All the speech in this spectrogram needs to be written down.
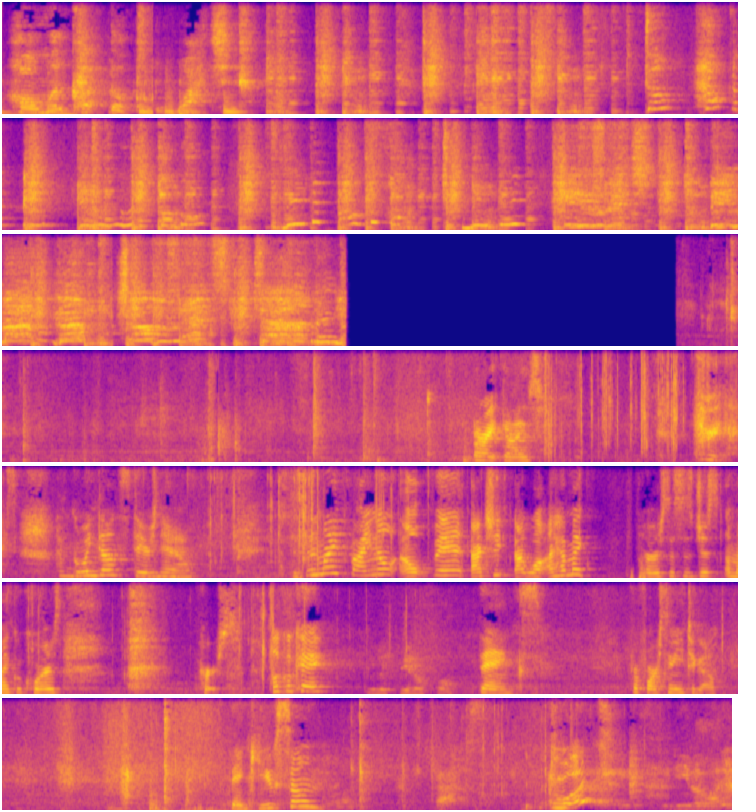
home of the cut though. Watch. All right, guys. All right, guys. I'm going downstairs now. This is my final outfit. Actually, uh, well, I have my purse. This is just a Michael Kors purse. Look okay? You look beautiful. Thanks for forcing me to go. Thank you so What? You need a light.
